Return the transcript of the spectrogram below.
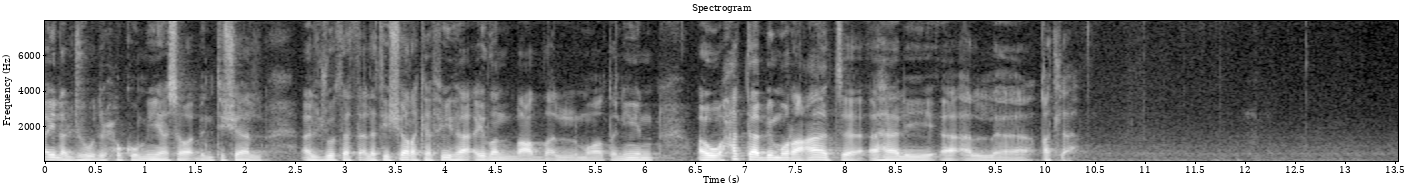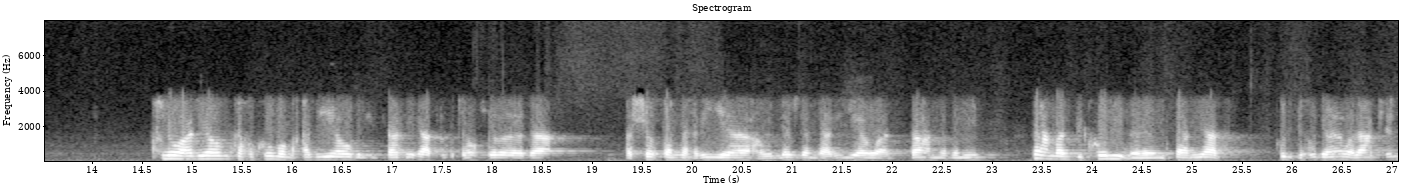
أين الجهود الحكومية سواء بانتشال الجثث التي شارك فيها أيضا بعض المواطنين أو حتى بمراعاة أهالي القتلى؟ نحن اليوم كحكومة محلية وبالإمكانيات المتوفرة لدى الشرطة النهرية أو اللجنة النهرية والدفاع المدني نعمل بكل امكانيات كل جهدها ولكن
